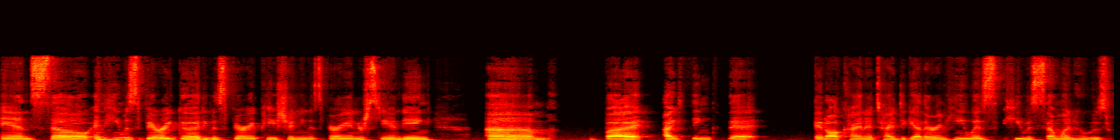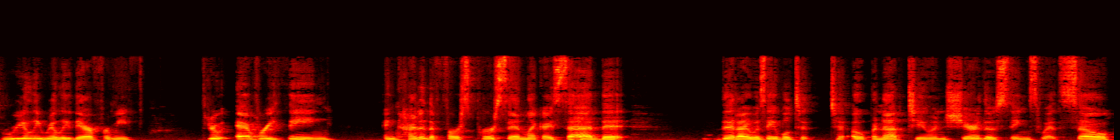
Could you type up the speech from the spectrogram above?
and so, and he was very good. He was very patient. He was very understanding. Um, but I think that it all kind of tied together and he was he was someone who was really really there for me through everything and kind of the first person like I said that that I was able to to open up to and share those things with. So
